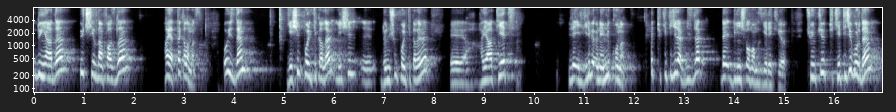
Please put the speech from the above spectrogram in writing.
bu dünyada 3 yıldan fazla hayatta kalamaz. O yüzden yeşil politikalar, yeşil e, dönüşüm politikaları e, hayatiyet ile ilgili bir önemli konu. Ve tüketiciler, bizler de bilinçli olmamız gerekiyor. Çünkü tüketici burada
